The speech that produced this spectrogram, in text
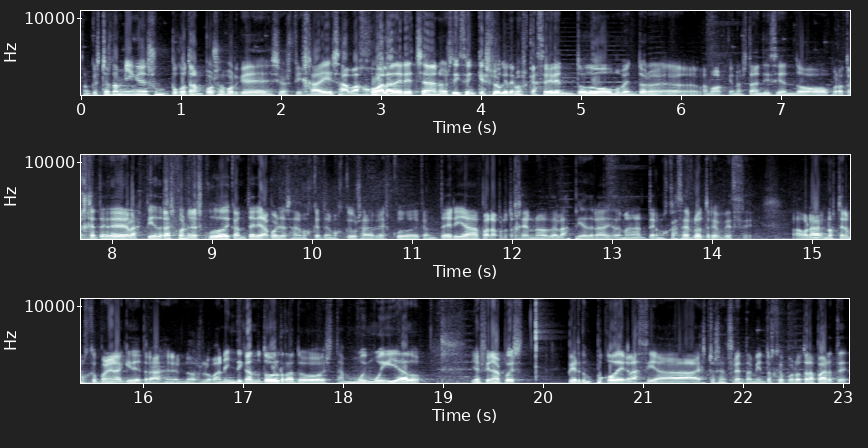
Aunque esto también es un poco tramposo porque si os fijáis abajo a la derecha nos dicen qué es lo que tenemos que hacer en todo momento. Eh, vamos, que nos están diciendo protégete de las piedras con el escudo de canteria. Pues ya sabemos que tenemos que usar el escudo de canteria para protegernos de las piedras y además tenemos que hacerlo tres veces. Ahora nos tenemos que poner aquí detrás, eh, nos lo van indicando todo el rato, está muy muy guiado y al final pues pierde un poco de gracia estos enfrentamientos que por otra parte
